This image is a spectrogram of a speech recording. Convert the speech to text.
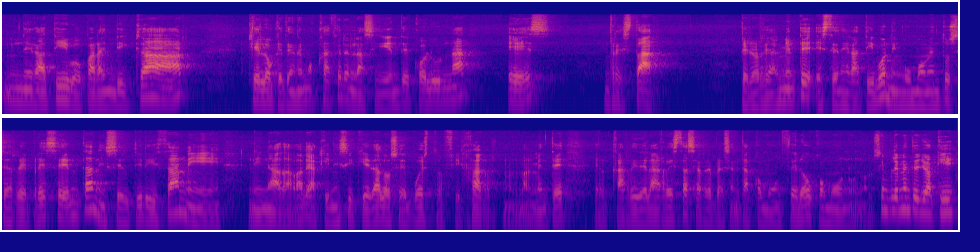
negativo para indicar que lo que tenemos que hacer en la siguiente columna es restar pero realmente este negativo en ningún momento se representa, ni se utiliza, ni, nada, ¿vale? Aquí ni siquiera los he puesto, fijaros, normalmente el carry de la resta se representa como un 0 o como un 1. Simplemente yo aquí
